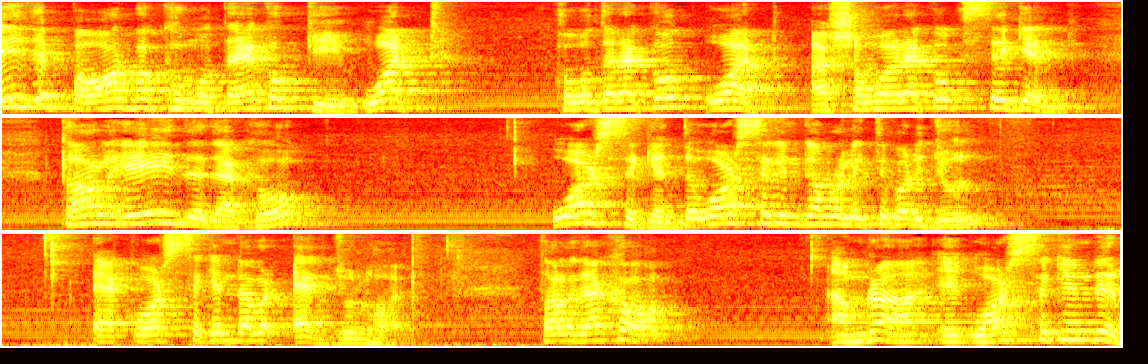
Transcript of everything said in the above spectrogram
এই যে পাওয়ার বা ক্ষমতা একক কি? ওয়াট ক্ষমতার একক ওয়াট আর সময়ের একক সেকেন্ড তাহলে এই যে দেখো ওয়াট সেকেন্ড তো ওয়াট সেকেন্ডকে আমরা লিখতে পারি জুল। এক ওয়াট সেকেন্ড আবার এক জুল হয়। তাহলে দেখো, আমরা এই ওয়াট সেকেন্ডের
